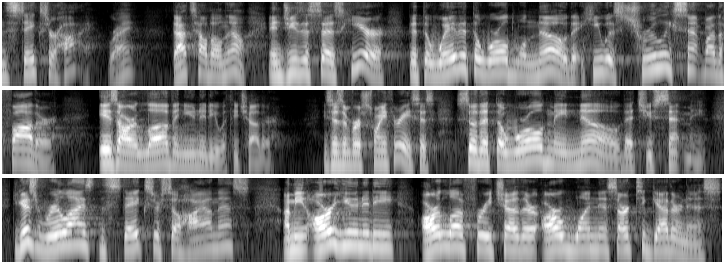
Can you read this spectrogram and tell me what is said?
the stakes are high, right? That's how they'll know. And Jesus says here that the way that the world will know that he was truly sent by the Father is our love and unity with each other. He says in verse 23, he says, so that the world may know that you sent me. Do you guys realize the stakes are so high on this? I mean, our unity, our love for each other, our oneness, our togetherness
